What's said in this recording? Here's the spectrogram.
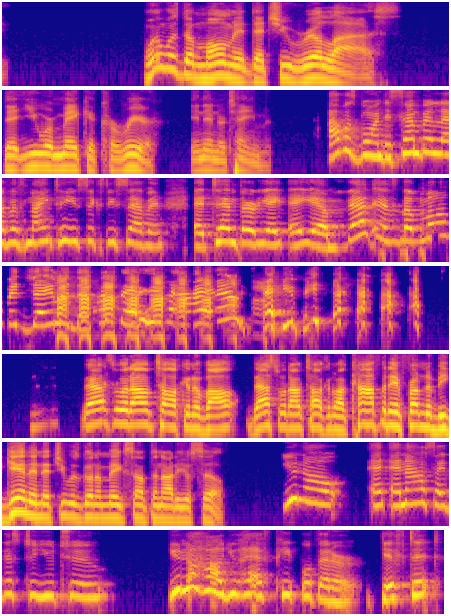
When was the moment that you realized that you were making a career in entertainment? I was born December 11th, 1967 at 10:38 a.m. That is the moment, Jalen, that I said, here I am, baby. That's what I'm talking about. That's what I'm talking about. Confident from the beginning that you was going to make something out of yourself. you know, and, and I'll say this to you too. You know how you have people that are gifted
